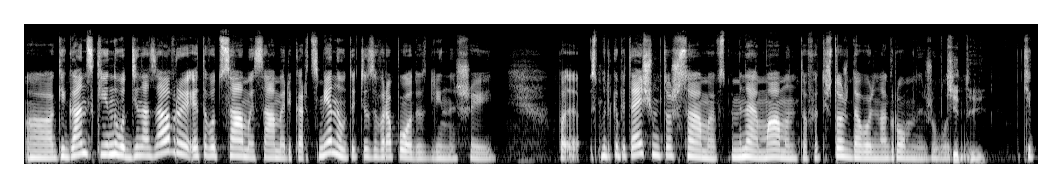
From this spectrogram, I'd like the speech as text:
А, Гигантские, ну вот динозавры, это вот самые-самые рекордсмены, вот эти завроподы с длинной шеей. С млекопитающим то же самое. Вспоминаем мамонтов, это же тоже довольно огромные животные. Киты. Кит-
